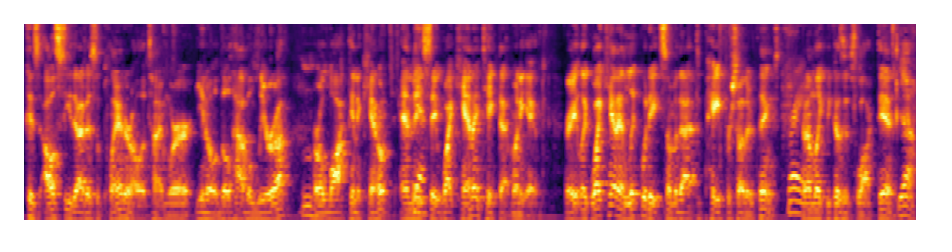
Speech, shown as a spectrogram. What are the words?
Because I'll see that as a planner all the time, where you know they'll have a LIRA or a locked in account, and they Yeah. say, "Why can't I take that money out?" Right? Like, why can't I liquidate some of that to pay for some other things? Right. And I'm like, because it's locked in. Yeah.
